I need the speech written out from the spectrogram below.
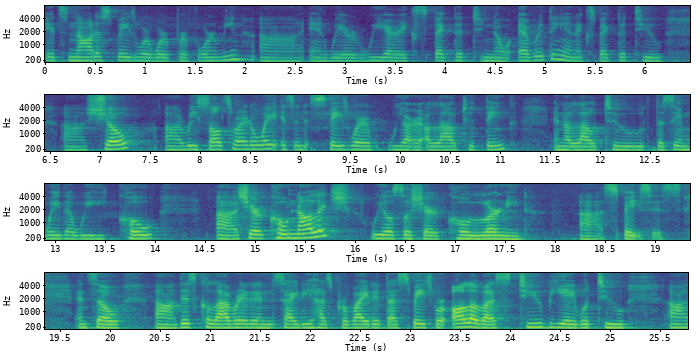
It's not a space where we're performing uh, and we're, we are expected to know everything and expected to uh, show uh, results right away. It's a space where we are allowed to think and allowed to, the same way that we co uh, share co knowledge, we also share co learning uh, spaces. And so uh, this collaborative society has provided that space for all of us to be able to uh,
